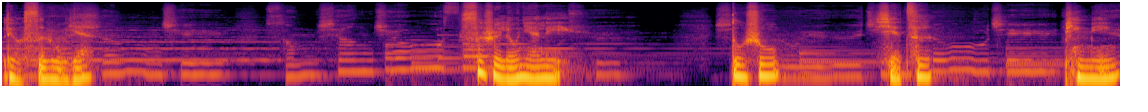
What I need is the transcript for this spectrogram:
柳丝如烟。似水流年里，读书、写字、品茗、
